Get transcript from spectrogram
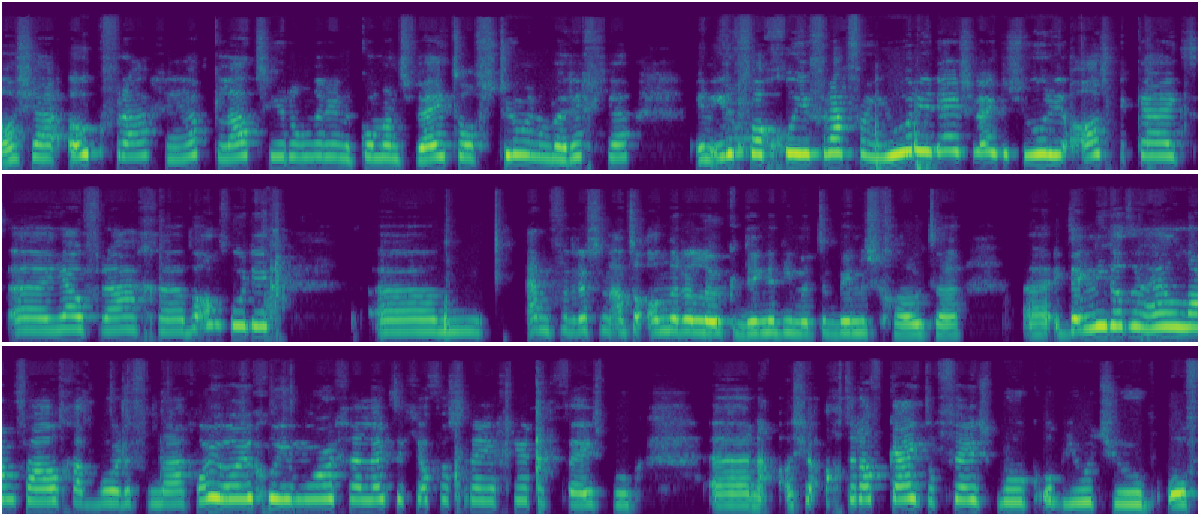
Als jij ook vragen hebt, laat ze hieronder in de comments weten of stuur me een berichtje. In ieder geval, goede vraag van Juri deze week. Dus Juri, als je kijkt, uh, jouw vraag beantwoord ik. Um, en voor de rest een aantal andere leuke dingen die me te binnen schoten. Uh, ik denk niet dat het een heel lang verhaal gaat worden vandaag. Hoi hoi, goedemorgen. Leuk dat je alvast reageert op Facebook. Uh, nou, als je achteraf kijkt op Facebook, op YouTube of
